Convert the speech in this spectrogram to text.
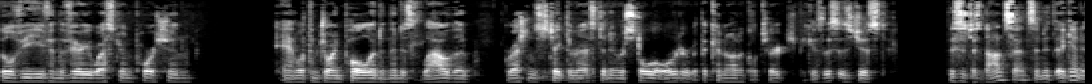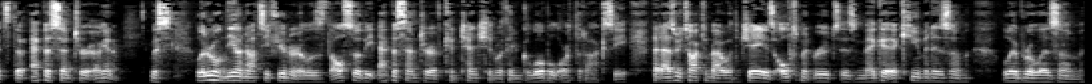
Lviv in the very western portion, and let them join Poland, and then just allow the Russians to take the rest and restore order with the canonical church. Because this is just this is just nonsense. And it, again, it's the epicenter. Again, this literal neo-Nazi funeral is also the epicenter of contention within global orthodoxy. That, as we talked about with Jay's ultimate roots, is mega ecumenism, liberalism,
